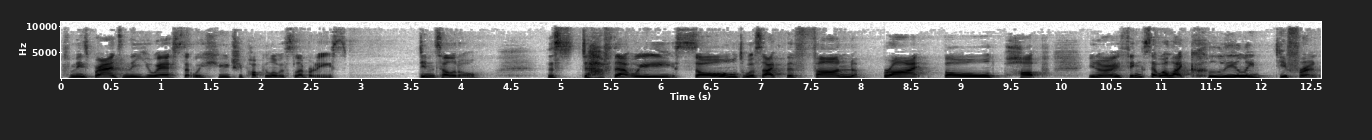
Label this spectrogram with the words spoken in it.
From these brands in the US that were hugely popular with celebrities didn't sell at all. The stuff that we sold was like the fun, bright, bold, pop, you know, things that were like clearly different.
